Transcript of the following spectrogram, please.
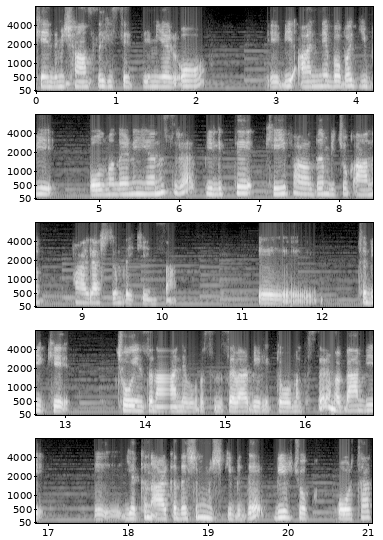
kendimi şanslı hissettiğim yer o. E, bir anne baba gibi olmalarının yanı sıra birlikte keyif aldığım birçok anı paylaştığım da iki insan. E, tabii ki çoğu insan anne babasını sever, birlikte olmak ister ama ben bir e, yakın arkadaşımmış gibi de birçok ortak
